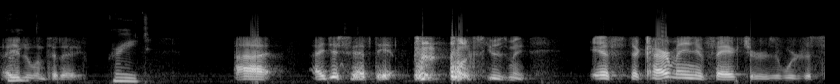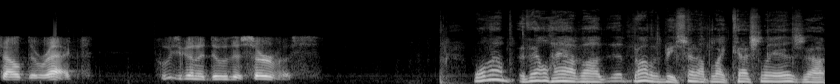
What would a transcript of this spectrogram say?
How you doing today? Great. Uh, I just have to, excuse me, if the car manufacturers were to sell direct, who's going to do the service? Well, they'll, they'll have uh, it'll probably be set up like Tesla is. Uh,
